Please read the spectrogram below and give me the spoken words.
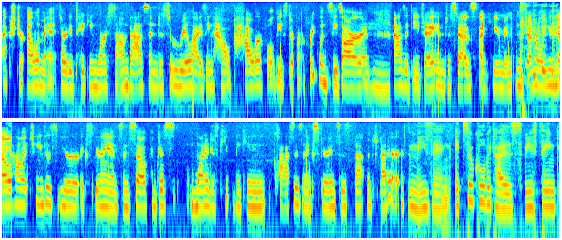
extra element. Started taking more sound baths and just realizing how powerful these different frequencies are. And mm-hmm as a DJ and just as a human in general, you know how it changes your experience. And so I'm just want to just keep making classes and experiences that much better. Amazing. It's so cool because you think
